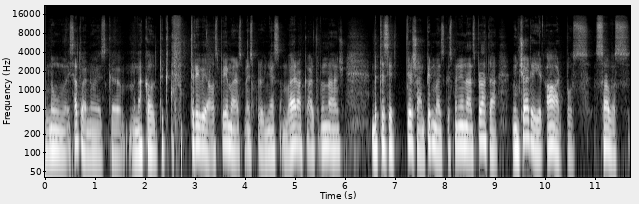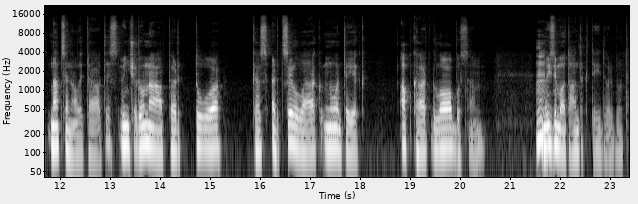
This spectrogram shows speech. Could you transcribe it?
nu, es atvainojos, ka man atkal tik triviāls piemērs, mēs par viņu esam vairāk kārt runājuši, bet tas ir tiešām pirmais, kas man ienāca prātā, viņš arī ir ārpus savas nacionalitātes. Viņš runā par to, kas ar cilvēku notiek apkārt globusam. Mm. Nu, izņemot Antarktīdu, varbūt.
